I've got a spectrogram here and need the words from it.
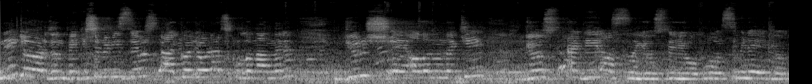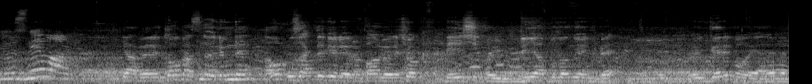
Ne gördün peki? Şimdi biz diyoruz ki alkollü araç kullananların görüş e, alanındaki gösterdiği aslında gösteriyor. Bu simüle ediyor diyoruz. Ne var? Ya böyle top aslında önümde ama uzakta görüyorum falan böyle çok değişik böyle dünya bulanıyor gibi. Böyle garip oluyor yani evet.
